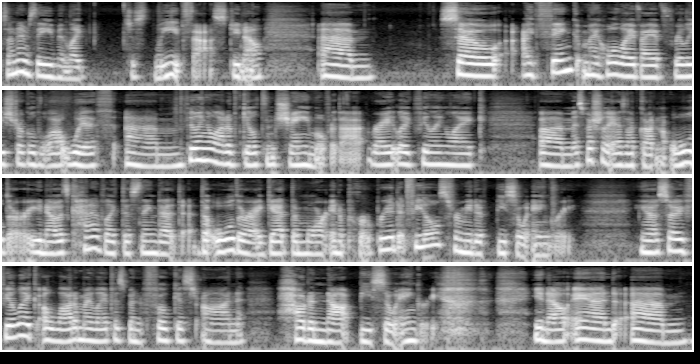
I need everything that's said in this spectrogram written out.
sometimes they even like just leave fast, you know. Um, so I think my whole life I have really struggled a lot with um, feeling a lot of guilt and shame over that, right? Like feeling like, um, especially as I've gotten older, you know, it's kind of like this thing that the older I get, the more inappropriate it feels for me to be so angry. You know, so I feel like a lot of my life has been focused on how to not be so angry, you know, and um,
